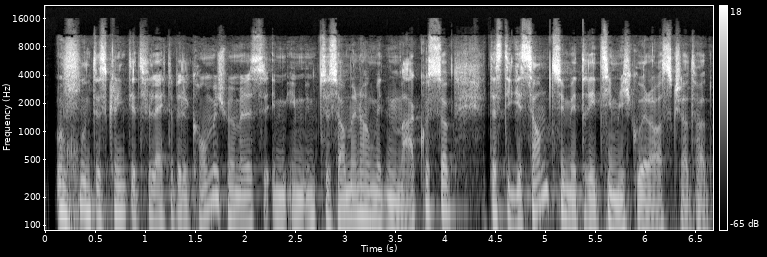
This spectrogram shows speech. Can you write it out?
und das klingt jetzt vielleicht ein bisschen komisch, wenn man das im, im, im Zusammenhang mit dem Markus sagt, dass die Gesamtsymmetrie ziemlich gut ausgeschaut hat.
